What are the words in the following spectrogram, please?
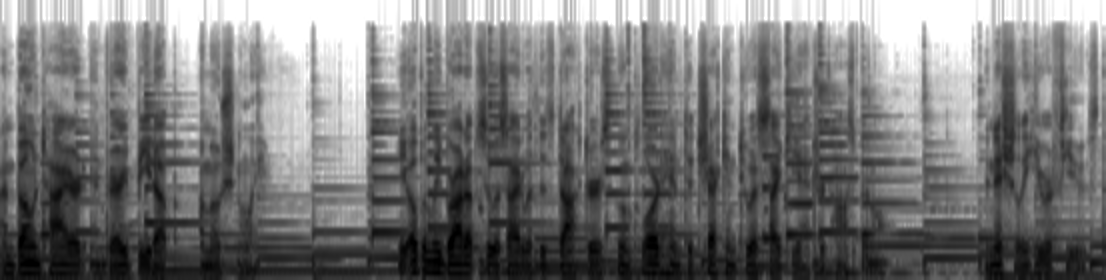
I'm bone tired and very beat up emotionally. He openly brought up suicide with his doctors, who implored him to check into a psychiatric hospital. Initially, he refused.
